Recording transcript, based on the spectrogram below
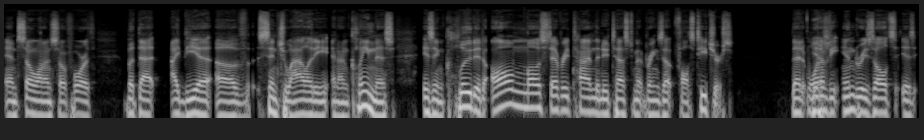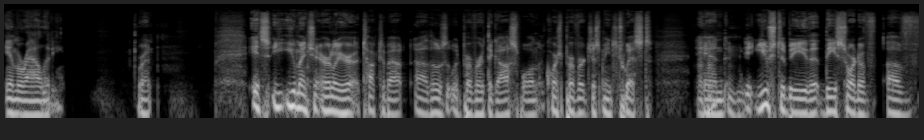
and so on and so forth." But that idea of sensuality and uncleanness is included almost every time the New Testament brings up false teachers. That one Yes. of the end results is immorality. Right. It's you mentioned earlier uh, talked about uh, those that would pervert the gospel, and of course, pervert just means twist. Mhm, and mhm. it used to be that these sort of of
